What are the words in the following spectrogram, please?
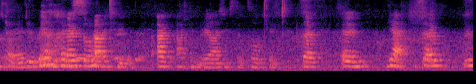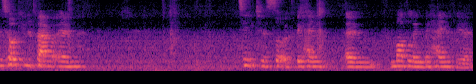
Sorry, I didn't realise. No, it's all right. I, I didn't realise you were still talking. So, um, yeah, so we were talking about um, teachers sort of behave, um, modelling behaviour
